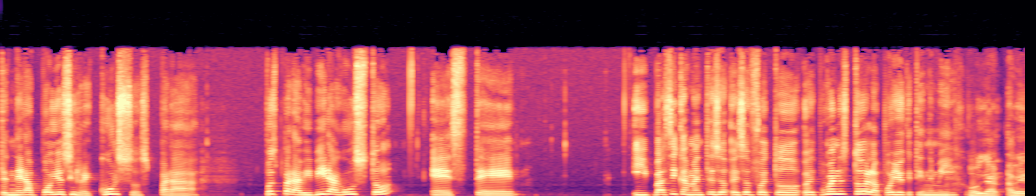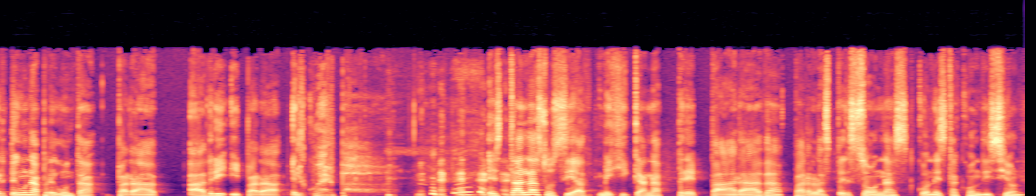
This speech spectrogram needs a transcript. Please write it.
tener apoyos y recursos para, pues para vivir a gusto, este, y básicamente eso, eso fue todo, eh, bueno, es todo el apoyo que tiene mi hijo. Oigan, a ver, tengo una pregunta para Adri y para el cuerpo. ¿Está la sociedad mexicana preparada para las personas con esta condición?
